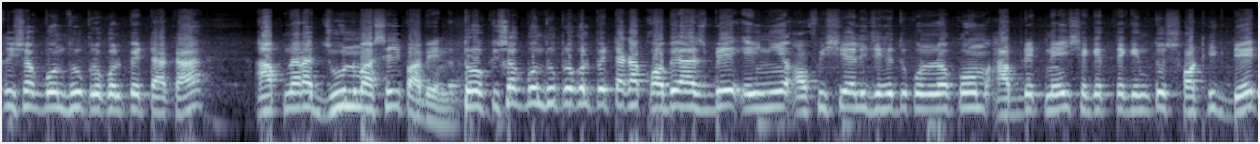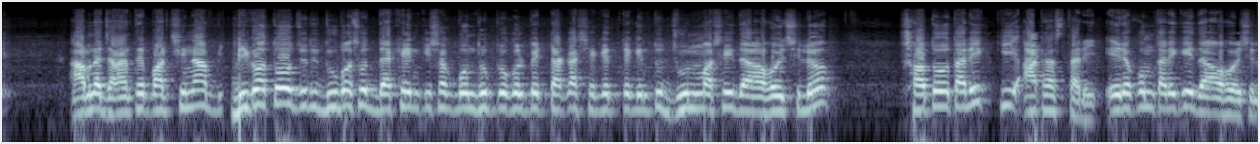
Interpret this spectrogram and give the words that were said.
কৃষক বন্ধু প্রকল্পের টাকা আপনারা জুন মাসেই পাবেন। তো কৃষক বন্ধু প্রকল্পের টাকা কবে আসবে এই নিয়ে অফিসিয়ালি যেহেতু কোনো রকম আপডেট নেই, সেক্ষেত্রে কিন্তু সঠিক ডেট আমরা জানাতে পারছি না। বিগত যদি দু বছর দেখেন কৃষক বন্ধু প্রকল্পের টাকা, সেক্ষেত্রে কিন্তু জুন মাসেই দেওয়া হয়েছিল। সতেরো তারিখ কি আঠাশ তারিখ? এরকম তারিখেই দেওয়া হয়েছিল।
